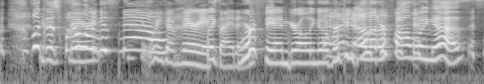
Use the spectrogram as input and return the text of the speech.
Look who's got very- following us now. we got very Like, excited. We're fangirling over I people that are following us.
